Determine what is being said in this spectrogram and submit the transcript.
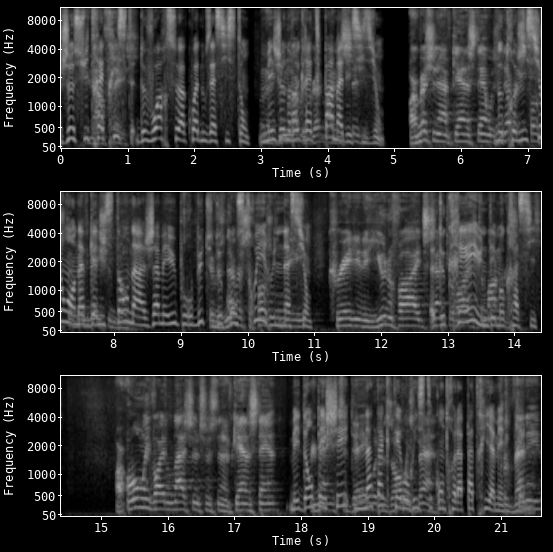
Je suis très triste de voir ce à quoi nous assistons, mais je ne regrette pas ma décision. Notre mission en Afghanistan n'a jamais eu pour but de construire une nation, de créer une démocratie, mais d'empêcher une attaque terroriste contre la patrie américaine.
